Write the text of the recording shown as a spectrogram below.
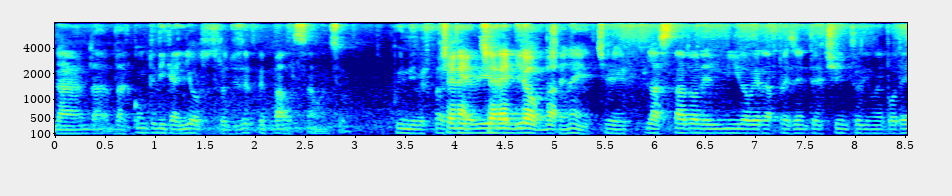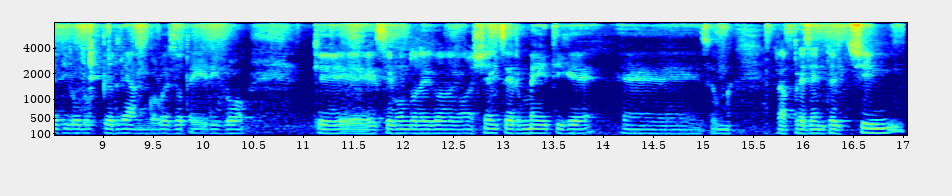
da, da, dal conte di Cagliostro, Giuseppe Balsamo, insomma. Quindi per farti ce n'è, capire, ce n'è di roba. Ce n'è, c'è la statua del Nilo che rappresenta il centro di un ipotetico doppio triangolo esoterico che secondo le conoscenze ermetiche eh, insomma, rappresenta il, cin-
